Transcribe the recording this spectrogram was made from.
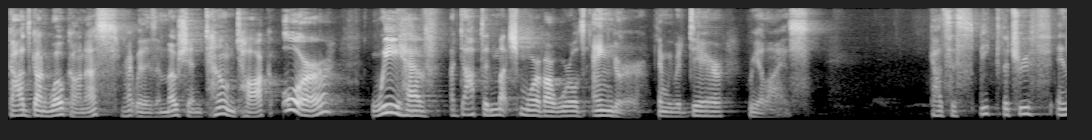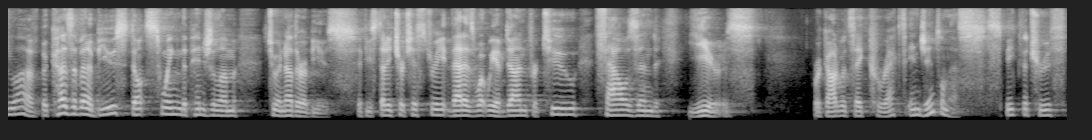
God's gone woke on us, right, with his emotion, tone talk, or we have adopted much more of our world's anger than we would dare realize. God says, speak the truth in love. Because of an abuse, don't swing the pendulum to another abuse. If you study church history, that is what we have done for 2,000 years, where God would say, correct in gentleness, speak the truth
